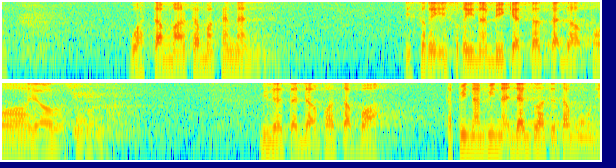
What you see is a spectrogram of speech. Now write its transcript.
buah tamarkan makanan isteri-isteri Nabi kata tak ada apa ya Rasulullah bila tak ada apa tak apa tapi Nabi nak jaga tetamu ni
